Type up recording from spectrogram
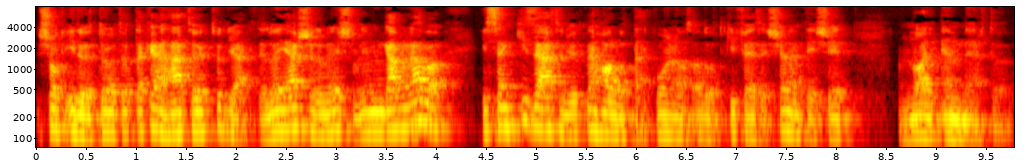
sok időt töltöttek el, hát ők tudják, de lőjásra, és mint Gábrába, hiszen kizárt, hogy ők ne hallották volna az adott kifejezés jelentését a nagy embertől.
